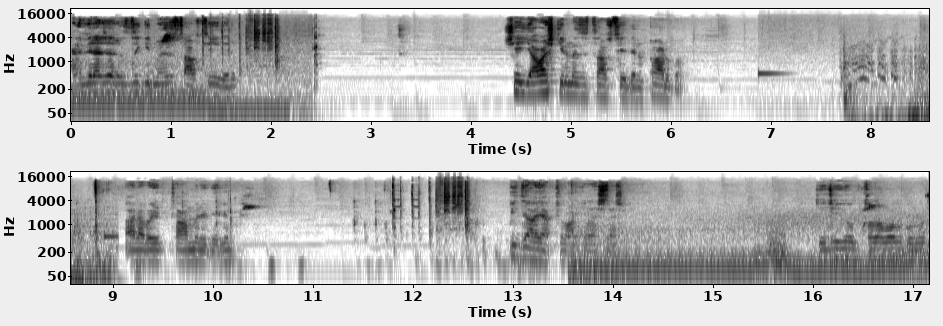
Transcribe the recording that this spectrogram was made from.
Yani viraja hızlı girmenizi tavsiye ederim. Şey yavaş girmenizi tavsiye ederim pardon. Arabayı tamir edelim. Bir daha yapacağım arkadaşlar. Gece yol kalabalık olur.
